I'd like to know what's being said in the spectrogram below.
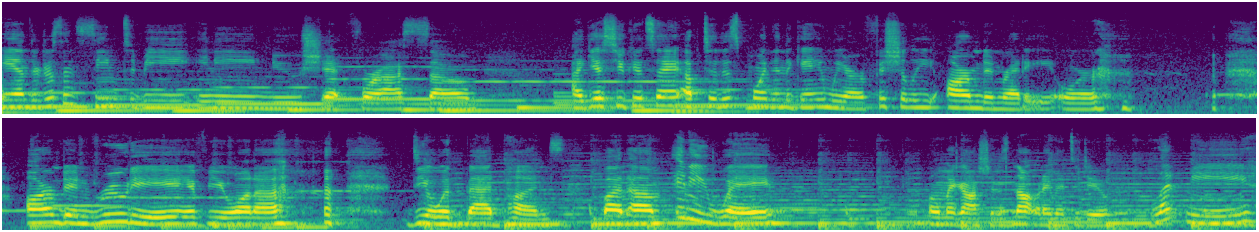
and there doesn't seem to be any new shit for us, so I guess you could say up to this point in the game we are officially armed and ready, or armed and Rudy if you want to deal with bad puns. But um, anyway, oh my gosh, it is not what I meant to do. Let me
